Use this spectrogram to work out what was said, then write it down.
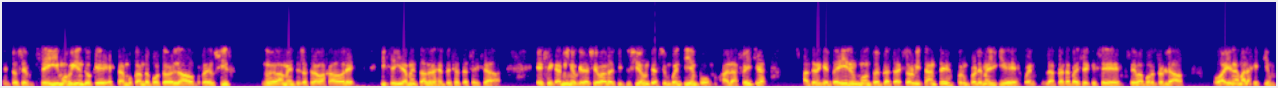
Entonces seguimos viendo que están buscando por todos lados reducir nuevamente los trabajadores y seguir aumentando las empresas tercerizadas. Ese camino que le ha llevado la institución de hace un buen tiempo a la fecha, a tener que pedir un monto de plata exorbitante por un problema de liquidez. Bueno, la plata parece que se, se va por otro lado o hay una mala gestión.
